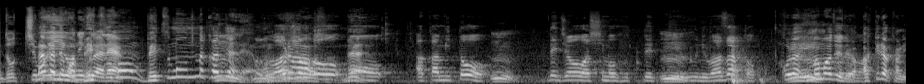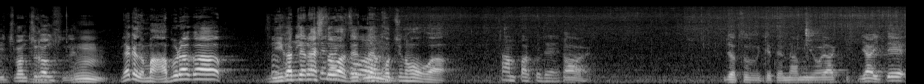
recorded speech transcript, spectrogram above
ん。どっちもいいお肉やね。別物別物な感じやね、もうこれわざとねもう赤身と、うん。で上は霜降ってっていうふうにわざと、これは今までで明らかに一番違うっすね、うん。だけどまあ油が苦手な人は絶対こっちの方が。淡白で。はい。じゃあ続けて波を焼き焼いて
